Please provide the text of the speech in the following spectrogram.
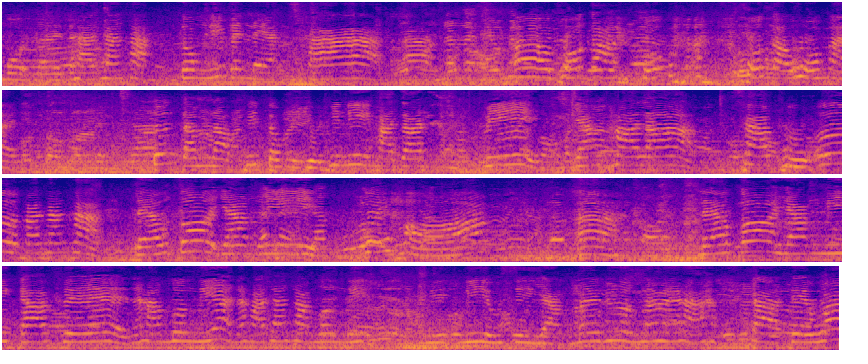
หมดเลยนะคะท่านค่ะ ตรงนี้เป็นแหล่งชาอ่า เออผัวเก่าผัวผัวเก่าผัวใหม่ต้นตำรับที่ตรงนี้อยู่ที่นี่ค่ะอาจารย์มียางพาราชาผูเออค่ะท่านค่ะ แล้วก็ยังมีกล้วยหอมอ่าแล้วก็ยังมีกาแฟนะคะเมืองนี้นะคะท่านค่ะเมืองนี้มีมีอยู่สี่อย่างไม่เรื่องใช่ไหมคะกะแต่ว่า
